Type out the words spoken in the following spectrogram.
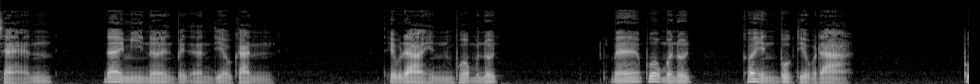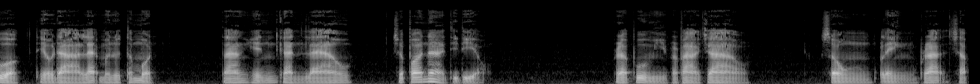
แสนได้มีเนินเป็นอันเดียวกัน เทวดาเห็นพวกมนุษย์ แม้พวกมนุษย์ก็เห็นพวกเทวดา พวกเทวดาและมนุษย์ทั้งหมดต่างเห็นกันแล้ว เฉพาะหน้าทีเดียว พระผู้มีพระภาคเจ้า ทรงเปล่งพระฉับ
